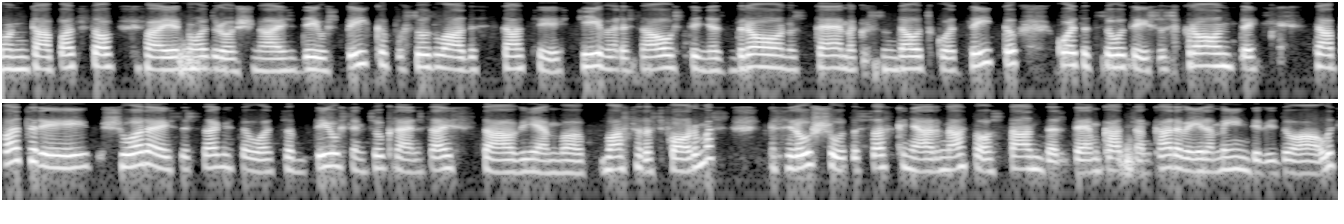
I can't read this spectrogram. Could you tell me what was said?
Un tāpat Stopify ir nodrošinājis divus pikapus, uzlādes stācijas, ķīveres, austiņas, dronus, tēmeklus un daudz ko citu, ko tad sūtīs uz fronti. Tāpat arī šoreiz ir sagatavots ap 200 Ukrainas aizstāvjiem vasaras formas, kas ir uzšūtas saskaņā ar NATO standartiem katram karavīram individuāli.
